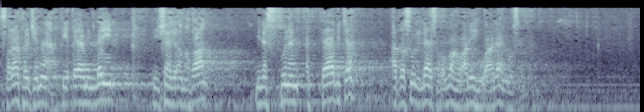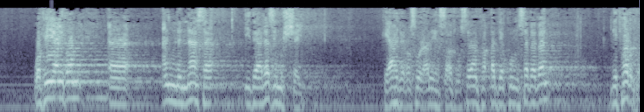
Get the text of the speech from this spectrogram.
صلاة الجماعة في قيام الليل في شهر رمضان من السنن الثابتة عن رسول الله صلى الله عليه وعلى آله وسلم. وفيه أيضا آه أن الناس إذا لزموا الشيء في عهد الرسول عليه الصلاة والسلام فقد يكون سببا لفرضه.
